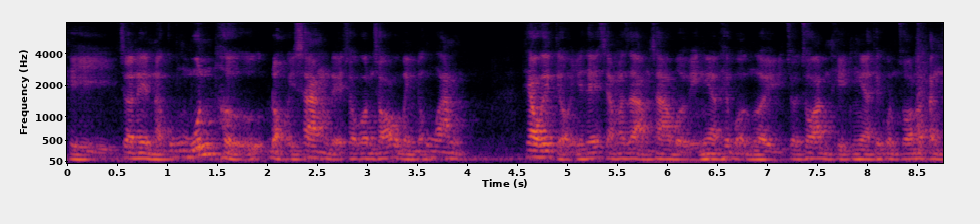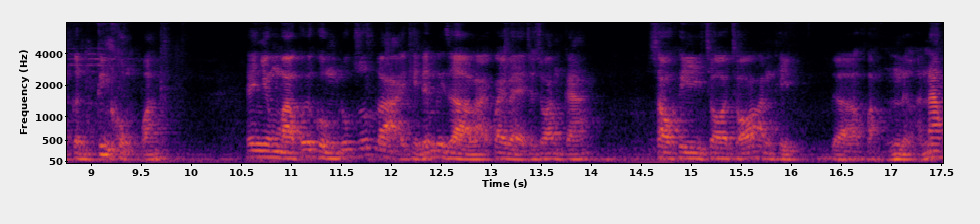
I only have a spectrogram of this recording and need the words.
Thì cho nên là cũng muốn thử đổi sang để cho con chó của mình nó cũng ăn. Theo cái kiểu như thế xem nó ra làm sao, bởi vì nghe thấy mọi người cho cho ăn thịt, nghe thấy con chó nó tăng cân kinh khủng quá. Thế nhưng mà cuối cùng lúc rút lại thì đến bây giờ lại quay về cho chó ăn cá. Sau khi cho chó ăn thịt ờ, khoảng nửa năm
